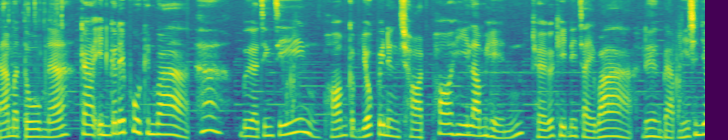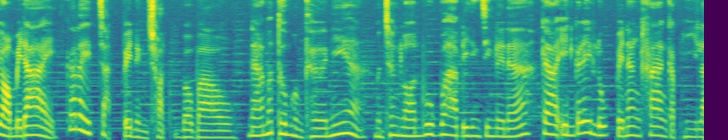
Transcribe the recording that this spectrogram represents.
น้ำมาตูมนะ กาอินก็ได้พูดขึ้นว่าฮ่า เบื่อจริงๆ พร้อมกับยกไปหนึ่งช็อตพ่อฮีลำเห็น เธอก็คิดในใจว่าเรื่องแบบนี้ฉันยอมไม่ได้ ก็เลยจัดไปหนึ่งช็อตเบาๆ น้ำมะตูมของเธอเนี่ย มันช่างร้อนวูบวาบดีจริง ๆ เลยนะ กาอินก็ได้ลุกไปนั่งข้างกับฮีล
